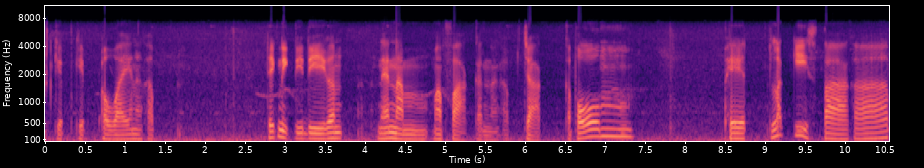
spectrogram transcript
ดเก็บเก็บเอาไว้นะครับ เทคนิคดีๆก็แนะนำมาฝากกันนะครับ จากกระผม เพจ Lucky Star ครับ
